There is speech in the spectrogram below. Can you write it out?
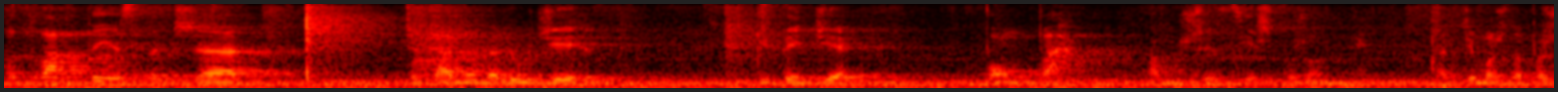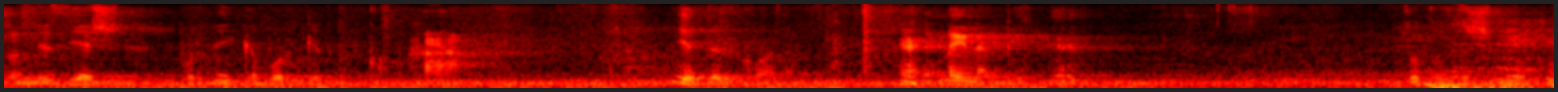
Otwarty jest, także czekamy na ludzi i będzie pompa. A muszę zjeść porządnie. A gdzie można porządnie zjeść? Burniejka burger tylko. Ha! Nie tylko, ale najlepiej. Co to za śmiechy?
